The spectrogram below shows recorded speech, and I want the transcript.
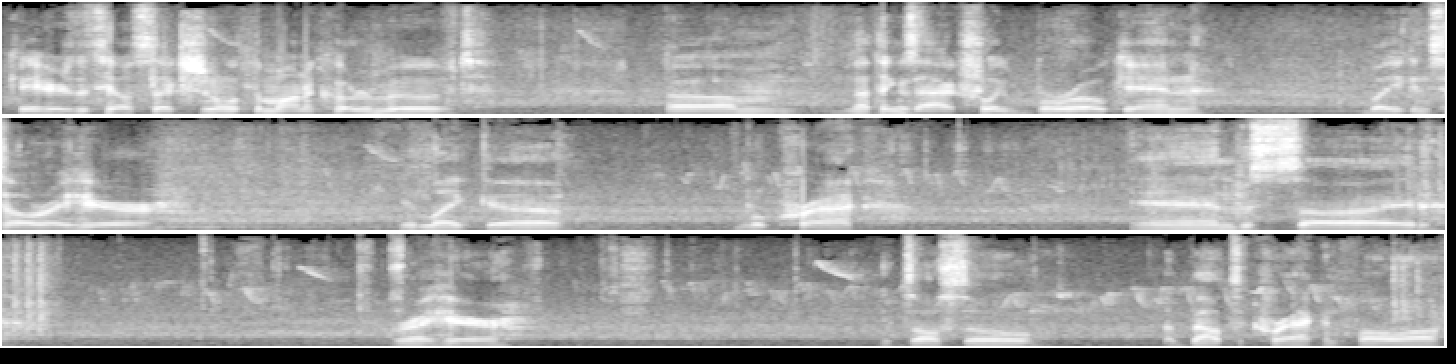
Okay, here's the tail section with the MonoKote removed. Um, nothing's actually broken, but you can tell right here, it like a little crack. And this side, right here, it's also about to crack and fall off.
